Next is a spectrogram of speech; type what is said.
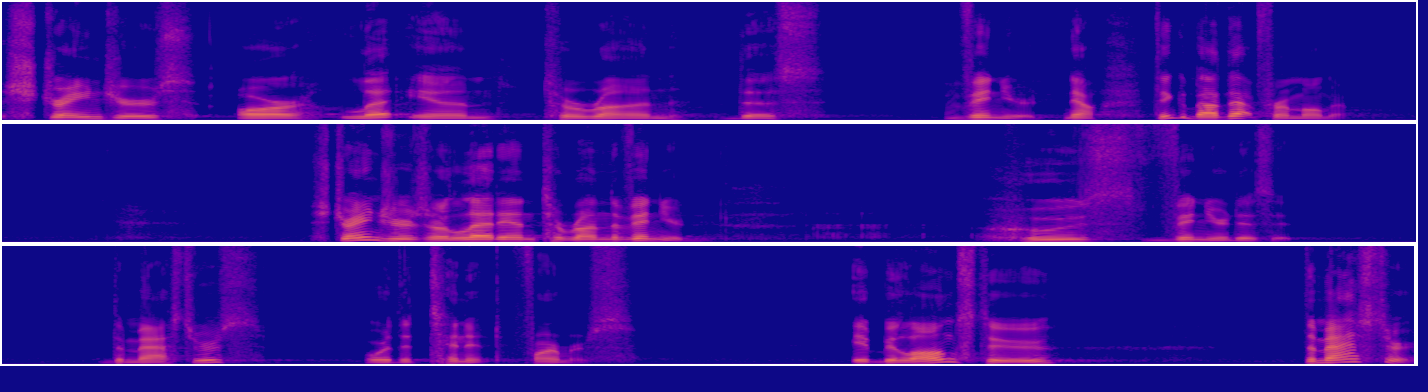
strangers are let in to run this vineyard. Now, think about that for a moment. Strangers are let in to run the vineyard. Whose vineyard is it? The master's or the tenant farmers? it belongs to the master.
